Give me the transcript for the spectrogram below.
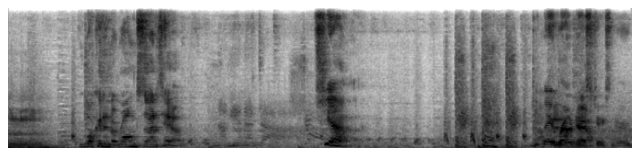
You're walking in the wrong side of town. Yeah. Eat my roundhouse kicks, nerd.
